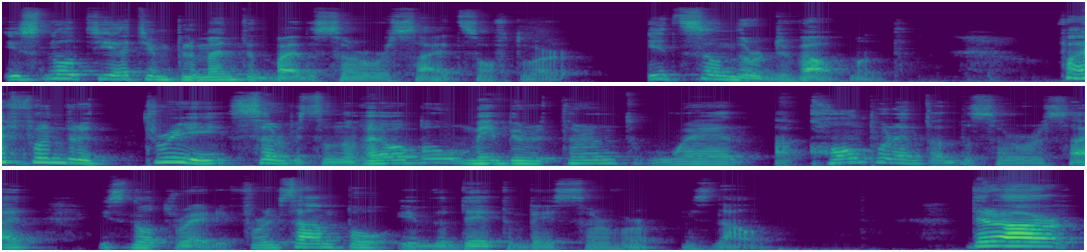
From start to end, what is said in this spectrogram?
is not yet implemented by the server-side software. It's under development. 503 service unavailable may be returned when a component at the server side is not ready. For example, if the database server is down. There are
